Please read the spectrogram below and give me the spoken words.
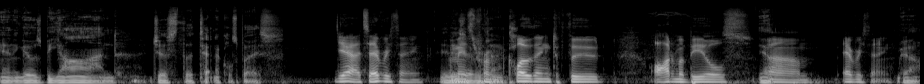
and goes beyond just the technical space. yeah, it's everything. It I mean, it's from clothing to food, automobiles, Yeah. um, everything. Yeah.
